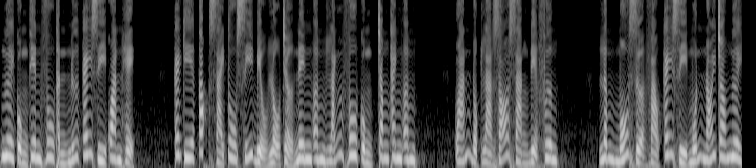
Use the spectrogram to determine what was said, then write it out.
ngươi cùng thiên vu thần nữ cái gì quan hệ? Cái kia tóc dài tu sĩ biểu lộ trở nên âm lãnh vô cùng trong thanh âm. Quán độc là rõ ràng địa phương. Lâm mố dựa vào cái gì muốn nói cho ngươi?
